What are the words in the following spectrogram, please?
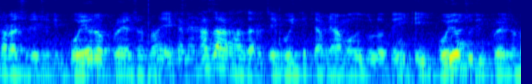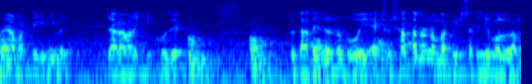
সরাসরি যদি বইয়েরও প্রয়োজন হয়, এখানে হাজার হাজার যে বই থেকে আমি আমলগুলো দিই, এই বইও যদি প্রয়োজন হয় আমার থেকে নেবেন, যারা অনেকে খুঁজেন। তো তাদের জন্য বই একশো সাতান্ন নম্বর পৃষ্ঠা থেকে বললাম।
